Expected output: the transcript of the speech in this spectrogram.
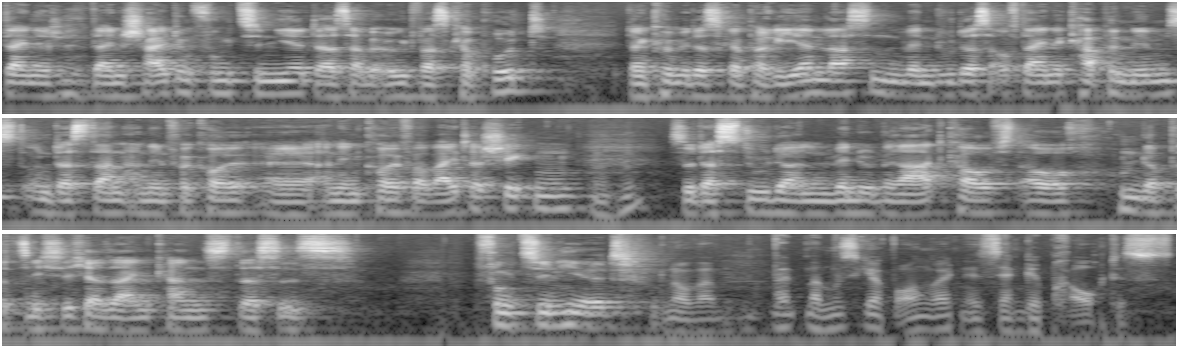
deine, deine Schaltung funktioniert, da ist aber irgendwas kaputt. dann können wir das reparieren lassen, wenn du das auf deine Kappe nimmst und das dann an den, Verkäu äh, an den Käufer weiterschicken, mhm. sodass du dann, wenn du ein Rad kaufst, auch hundertprozentig sicher sein kannst, dass es funktioniert. Genau, weil man muss sich auf Augen halten, es ist ja ein gebrauchtes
